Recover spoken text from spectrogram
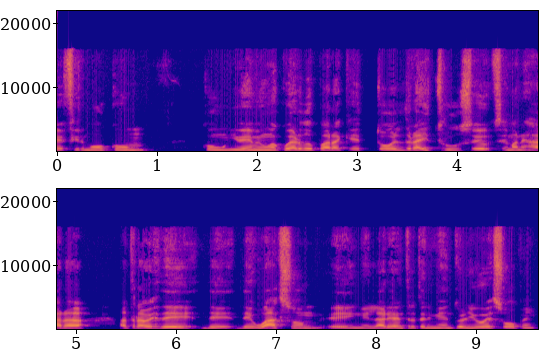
que firmó con, con IBM un acuerdo para que todo el drive-thru se, se, manejara a través de, de, de, Waxon. En el área de entretenimiento, el US Open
